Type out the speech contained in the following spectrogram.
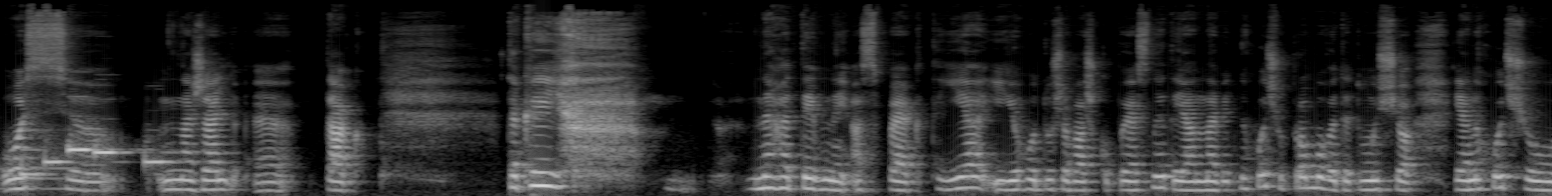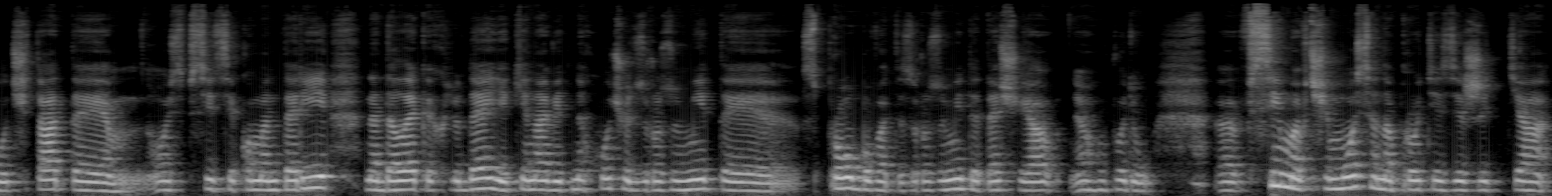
Ось, на жаль, так. Такий негативний аспект є, і його дуже важко пояснити. Я навіть не хочу пробувати, тому що я не хочу читати ось всі ці коментарі недалеких людей, які навіть не хочуть зрозуміти, спробувати зрозуміти те, що я е, говорю. Е, Всі ми вчимося на протязі життя,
